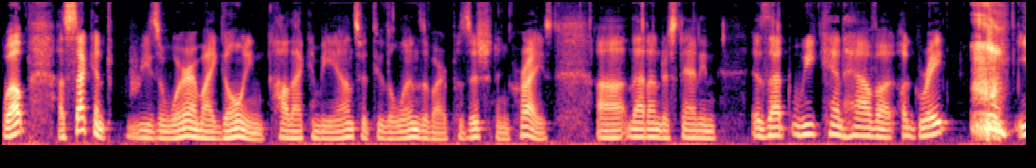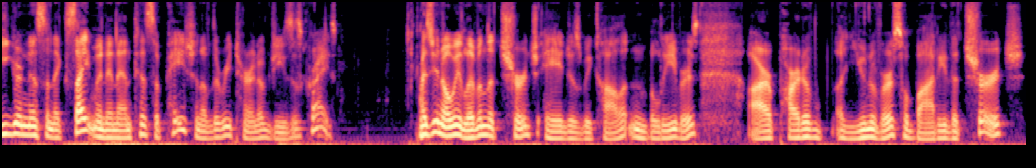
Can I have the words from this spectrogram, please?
Well, a second reason, where am I going, how that can be answered through the lens of our position in Christ, uh, that understanding is that we can have a, a great eagerness and excitement and anticipation of the return of Jesus Christ. As you know, we live in the church age, as we call it, and believers are part of a universal body, the church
